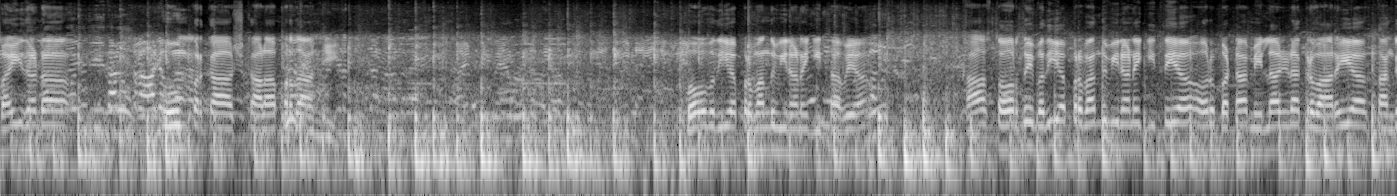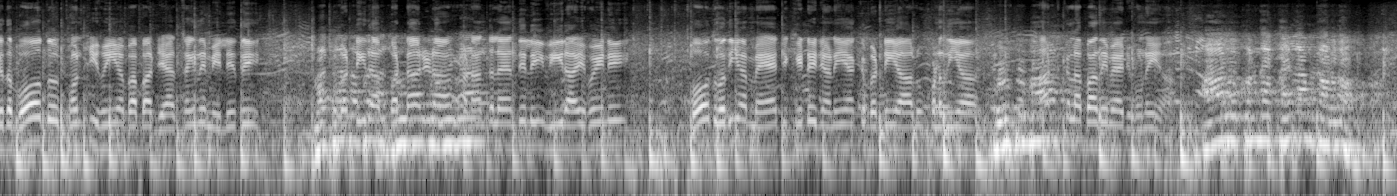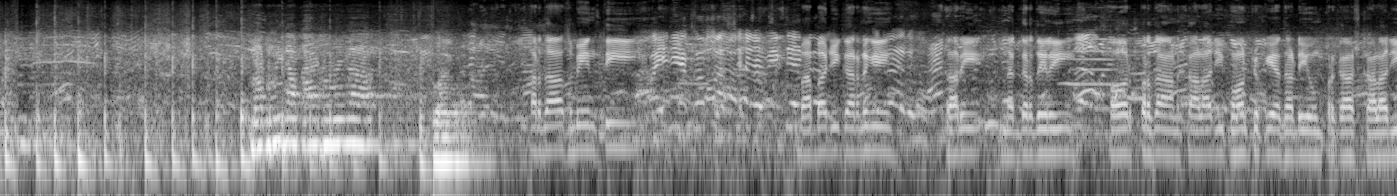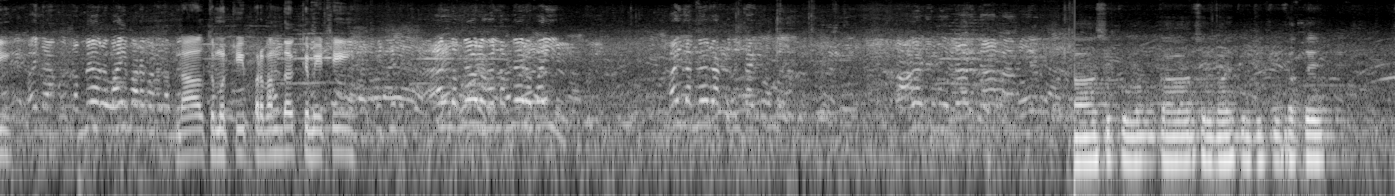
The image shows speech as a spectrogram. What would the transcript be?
ਬਾਈ ਸਾਡਾ ਓਮ ਪ੍ਰਕਾਸ਼ ਕਾਲਾ ਪ੍ਰਧਾਨ ਜੀ। ਬਹੁਤ ਵਧੀਆ ਪ੍ਰਬੰਧ ਵੀਰਾਂ ਨੇ ਕੀਤਾ ਹੋਇਆ। ਖਾਸ ਤੌਰ ਤੇ ਵਧੀਆ ਪ੍ਰਬੰਧ ਵੀਰਾਂ ਨੇ ਕੀਤੇ ਆ ਔਰ ਵੱਡਾ ਮੇਲਾ ਜਿਹੜਾ ਕਰਵਾ ਰਹੇ ਆ ਸੰਗਤ ਬਹੁਤ ਪਹੁੰਚੀ ਹੋਈ ਆ ਬਾਬਾ ਜੈਤ ਸਿੰਘ ਦੇ ਮੇਲੇ ਤੇ। ਕਬੱਡੀ ਦਾ ਵੱਡਾ ਜਿਹੜਾ ਆਨੰਦ ਲੈਣ ਦੇ ਲਈ ਵੀਰ ਆਏ ਹੋਏ ਨੇ। ਬਹੁਤ ਵਧੀਆ ਮੈਚ ਖੇਡੇ ਜਾਣੇ ਆ, ਕਬੱਡੀ ਆਲ ਓਪਨ ਦੀਆਂ 8 ਕਲੱਬਾਂ ਦੇ ਮੈਚ ਹੋਣੇ ਆ। ਆਲ ਓਪਨ ਦਾ ਪਹਿਲਾ ਮੁਕਾਬਲਾ। ਕਬੱਡੀ ਦਾ ਮੈਚ ਹੋਵੇਗਾ। ਅਰਦਾਸ ਬੇਨਤੀ ਬਾਬਾ ਜੀ ਕਰਨਗੇ ਸਾਰੀ ਨਗਰ ਦੇ ਲਈ ਔਰ ਪ੍ਰਧਾਨ ਕਾਲਾ ਜੀ ਪਹੁੰਚ ਚੁੱਕੇ ਆ ਸਾਡੇ ਓਮ ਪ੍ਰਕਾਸ਼ ਕਾਲਾ ਜੀ। ਨਾਲ ਸਮੁੱਚੀ ਪ੍ਰਬੰਧਕ ਕਮੇਟੀ। ਸਿੱਖ ਓੰਕਾਰ ਸ੍ਰੀ ਵਾਹਿਗੁਰੂ ਜੀ ਕੀ ਫਤਿਹ।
